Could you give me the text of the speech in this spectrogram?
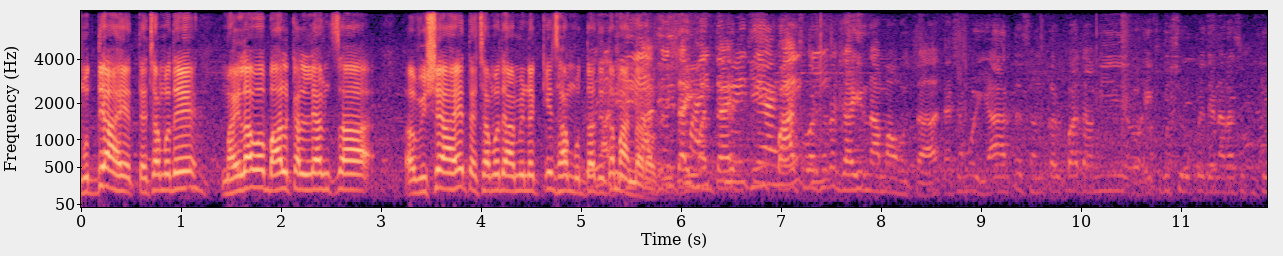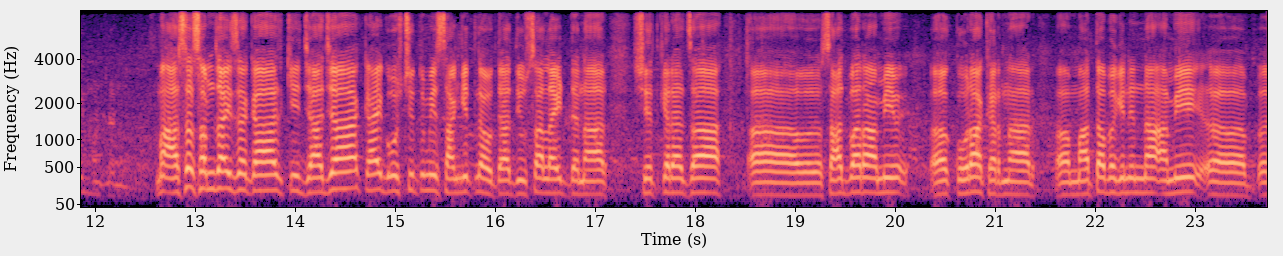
मुद्दे आहेत त्याच्यामध्ये महिला व बालकल्याणचा विषय आहे त्याच्यामध्ये आम्ही नक्कीच हा मुद्दा तिथं मांडणार आहोत. की पाच वर्षाचा जाहीरनामा होता त्याच्यामुळे या अर्थसंकल्पात आम्ही एकवीसशे रुपये देणार असं कुठेही म्हटलं नाही. मग असं समजायचं का की ज्या ज्या काय गोष्टी तुम्ही सांगितल्या होत्या दिवसा लाइट देणार शेतकऱ्याचा सातबारा आम्ही कोरा करणार माता भगिनींना आम्ही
